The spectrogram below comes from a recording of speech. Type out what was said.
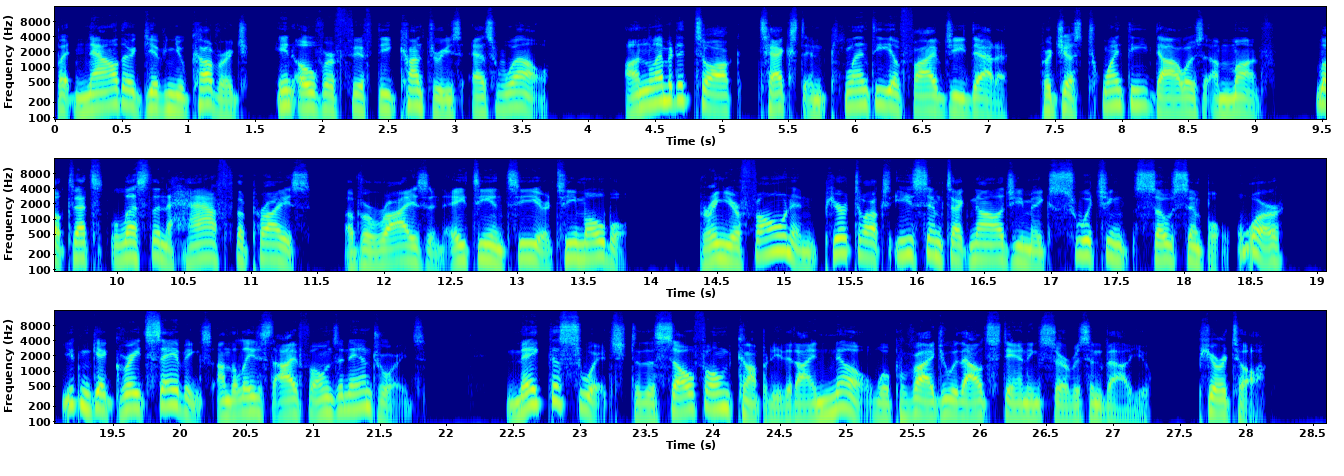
but now they're giving you coverage in over 50 countries as well. Unlimited talk, text, and plenty of 5G data for just $20 a month. Look, that's less than half the price of Verizon, AT&T, or T-Mobile. Bring your phone and PureTalk's eSIM technology makes switching so simple. Or you can get great savings on the latest iPhones and Androids. Make the switch to the cell phone company that I know will provide you with outstanding service and value. Pure Talk.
